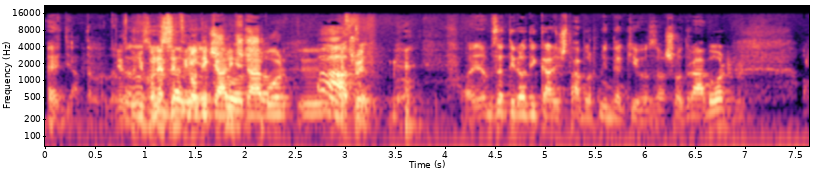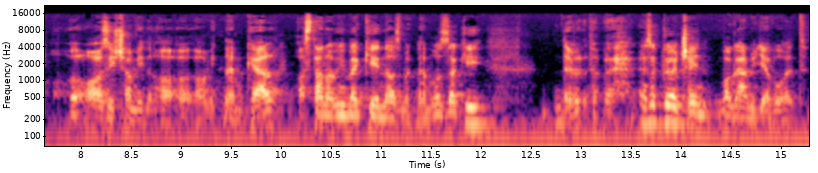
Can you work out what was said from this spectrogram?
Egyáltalán nem. Ez, Ez mondjuk a nemzeti radikális sorsa. tábort... Hát, hogy... a nemzeti radikális tábort mindenki hozza a sodrából. Uh-huh. Az is, amit, a, amit nem kell. Aztán, ami meg kéne, az meg nem hozza ki. De ez a kölcsön magánügye volt.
